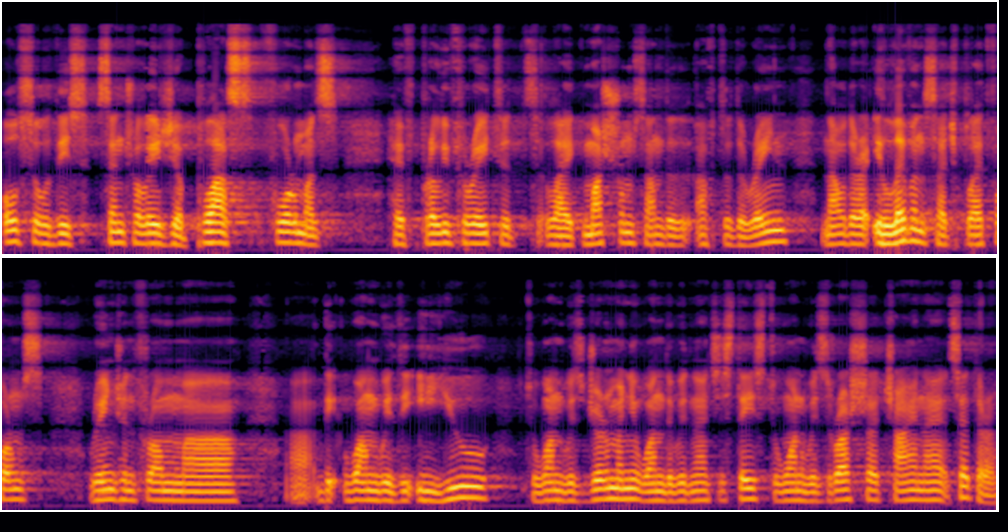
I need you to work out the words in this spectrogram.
also, these Central Asia Plus formats have proliferated like mushrooms under, after the rain. Now there are 11 such platforms ranging from uh, uh, the one with the EU to one with Germany, one with the United States, to one with Russia, China, etc.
